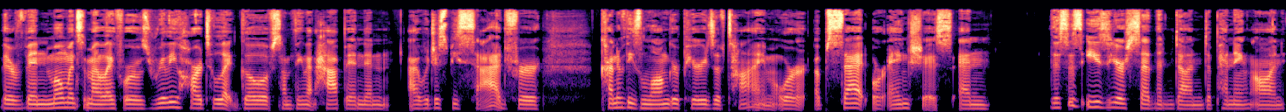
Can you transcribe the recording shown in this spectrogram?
There have been moments in my life where it was really hard to let go of something that happened, and I would just be sad for kind of these longer periods of time, or upset or anxious. And this is easier said than done, depending on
